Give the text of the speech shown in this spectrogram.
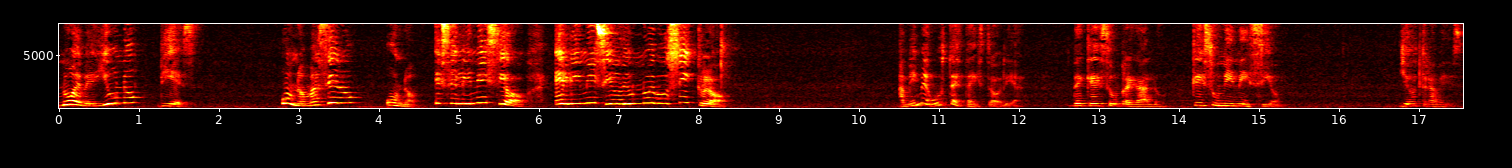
9 y 1, 10. 1 más 0, 1. Es el inicio, el inicio de un nuevo ciclo. A mí me gusta esta historia de que es un regalo, que es un inicio. Y otra vez,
